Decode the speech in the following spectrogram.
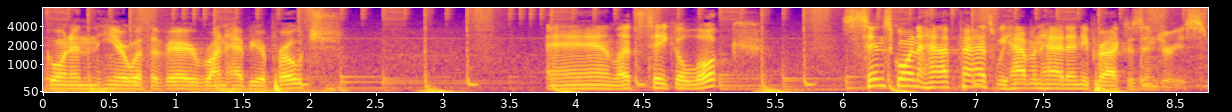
Going in here with a very run-heavy approach. And let's take a look. Since going to half pads, we haven't had any practice injuries.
